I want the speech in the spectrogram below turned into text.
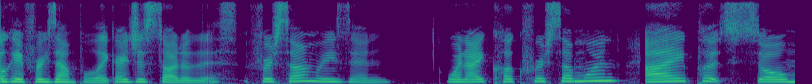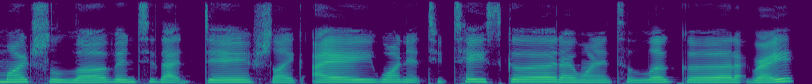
Okay, for example, like I just thought of this. For some reason, when I cook for someone, I put so much love into that dish. Like, I want it to taste good, I want it to look good, right?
